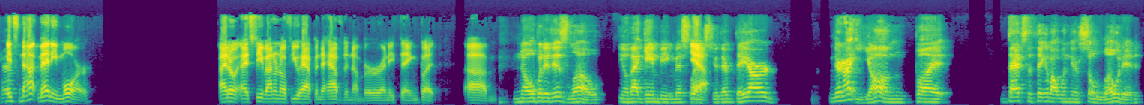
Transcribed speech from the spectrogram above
yeah. it's not many more. I don't, I, Steve. I don't know if you happen to have the number or anything, but um, no, but it is low. You know that game being missed last year. They're they are they're not young, but that's the thing about when they're so loaded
